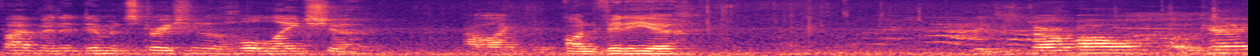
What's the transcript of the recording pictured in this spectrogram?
five-minute demonstration of the whole light show I like it. on video. Is the star ball okay?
